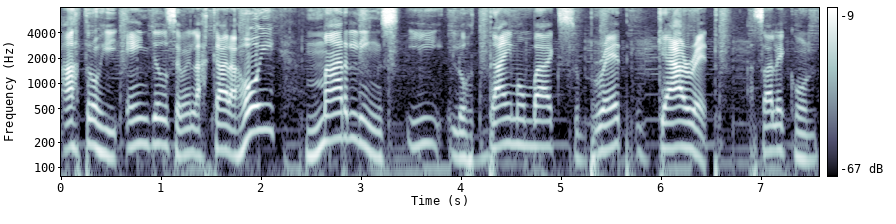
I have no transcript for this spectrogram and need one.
Astros y Angels se ven las caras hoy. Marlins y los Diamondbacks. Brett Garrett sale con.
